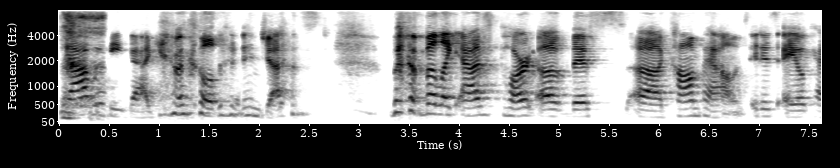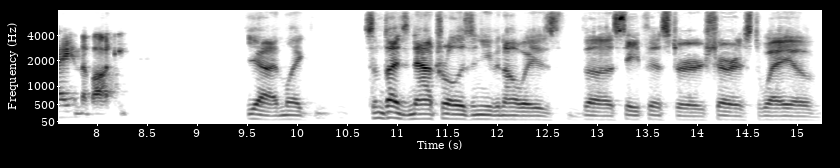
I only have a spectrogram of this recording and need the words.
That would be bad chemical to ingest. But but like as part of this uh, compound, it is a okay in the body. Yeah, and like sometimes natural isn't even always the safest or surest way of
